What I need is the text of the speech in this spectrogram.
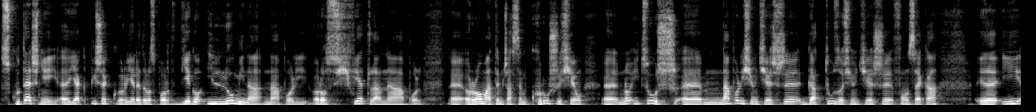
skuteczniej. E, jak pisze Corriere dello Sport, Diego illumina Napoli, rozświetla Neapol. E, Roma tymczasem kruszy się. No i cóż, Napoli się cieszy, Gattuso się cieszy, Fonseca i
